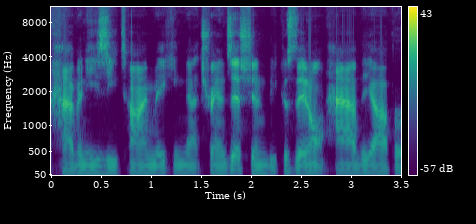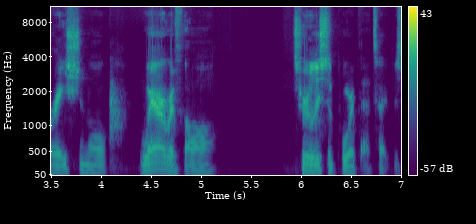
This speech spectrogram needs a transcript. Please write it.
have an easy time making that transition because they don't have the operational wherewithal to really support that type of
